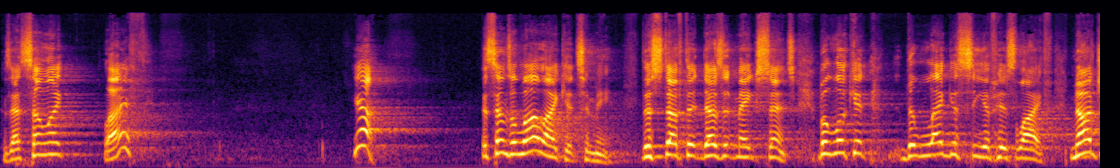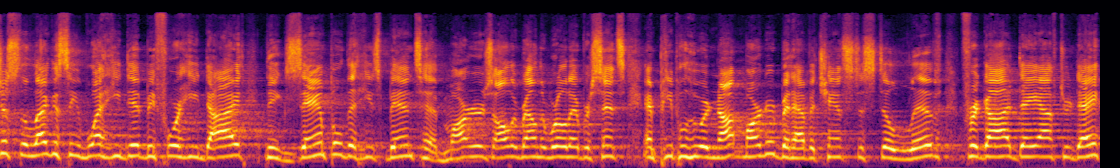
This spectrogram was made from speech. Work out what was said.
Does that sound like life? Yeah. It sounds a lot like it to me. The stuff that doesn't make sense. But look at the legacy of his life. Not just the legacy of what he did before he died, the example that he's been to martyrs all around the world ever since, and people who are not martyred but have a chance to still live for God day after day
